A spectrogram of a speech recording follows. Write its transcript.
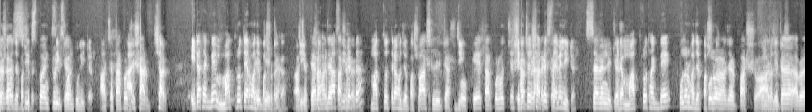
টাকা 16,500 টাকা। সিক্স পয়েন্ট টু লিটার আচ্ছা তারপর হচ্ছে শার্প শার্প এটা থাকবে মাত্র তেরো হাজার পাঁচশো টাকা। আচ্ছা তেরো হাজার 13,500 লিটারটা মাত্র তেরো হাজার পাঁচশো পাঁচ লিটার। ওকে তারপর হচ্ছে এটা হচ্ছে শার্পের সেভেন লিটার 7 লিটার এটা মাত্র থাকবে পনেরো হাজার পাঁচশো টাকা। 15500 আর 15,500 যেটা আবার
